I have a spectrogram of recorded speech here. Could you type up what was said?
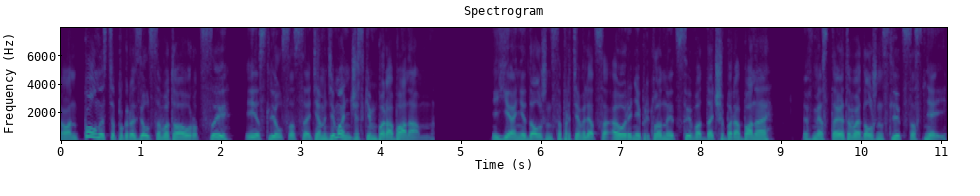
Он полностью погрузился в эту ауру Ци и слился с этим демоническим барабаном. Я не должен сопротивляться ауре непреклонной Ци в отдаче барабана, вместо этого я должен слиться с ней.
